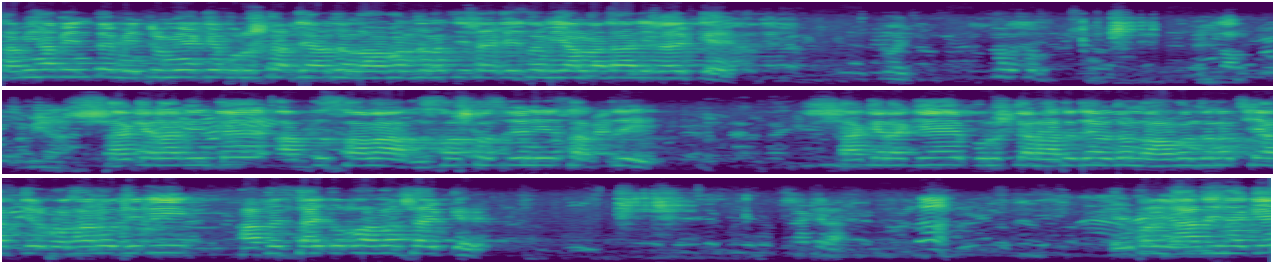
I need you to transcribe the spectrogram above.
সামিহা বিনতে মিন্টু মিয়াকে পুরস্কার দেওয়ার জন্য আহ্বান জানাচ্ছি শাহেখ ইসলাম ইয়াল মাদানী সাহেবকে। শাকেরা বিনতে আব্দুল সামাদ, ষষ্ঠ শ্রেণির ছাত্রী। শাকেরাকে পুরস্কার হাতে দেওয়ার জন্য আহ্বান জানাচ্ছি আজকের প্রধান অতিথি। হাফেজ সাইদুর রহমান সাহেবকে। এরপরে নাজিহাকে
